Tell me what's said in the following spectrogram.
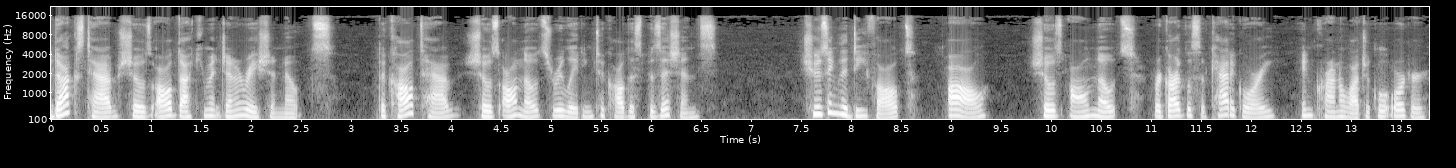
The Docs tab shows all document generation notes. The Call tab shows all notes relating to call dispositions. Choosing the default, All, shows all notes, regardless of category, in chronological order.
